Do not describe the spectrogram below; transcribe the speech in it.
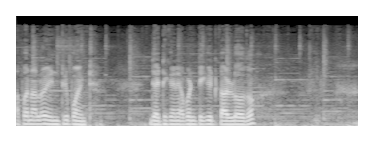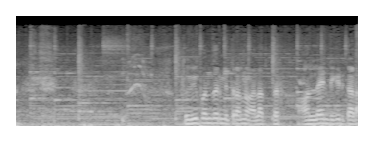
आपण आलो एंट्री पॉइंट ज्या ठिकाणी आपण तिकीट काढलो होतो. तुम्ही पण जर मित्रांनो आलात तर ऑनलाईन तिकीट काढा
